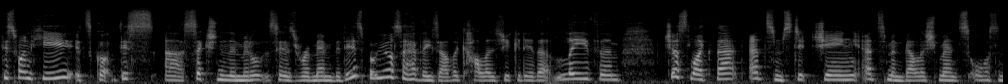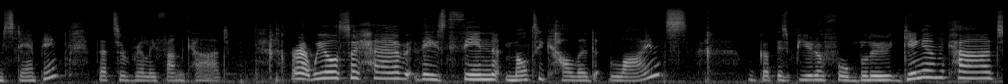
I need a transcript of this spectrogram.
This one here, it's got this uh, section in the middle that says remember this, but we also have these other colors. You could either leave them just like that, add some stitching, add some embellishments or some stamping. That's a really fun card. All right, we also have these thin multicolored lines. We've got this beautiful blue gingham card.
